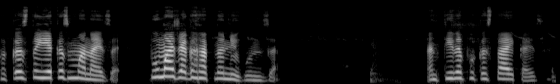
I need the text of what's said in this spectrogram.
फक्त एकच म्हणायचं आहे तू माझ्या घरातनं निघून जा. आणि तिनं फक्त ऐकायचं.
